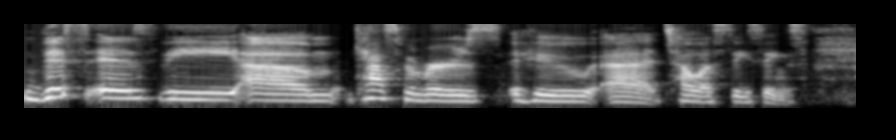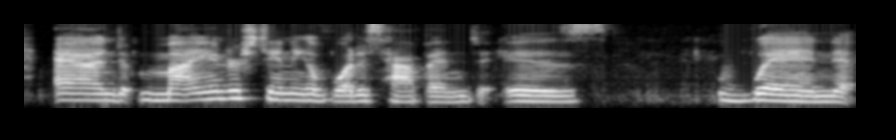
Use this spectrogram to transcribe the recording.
this is the um, cast members who uh, tell us these things. And my understanding of what has happened is when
